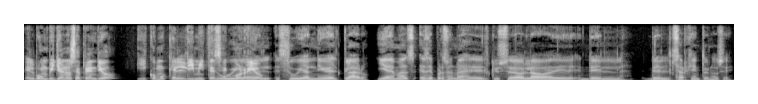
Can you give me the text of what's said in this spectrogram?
el bombillo no se prendió y como que el límite se corrió. al, subía al nivel, claro. Y además, ese personaje del que usted hablaba, de- del, del sargento, no sé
